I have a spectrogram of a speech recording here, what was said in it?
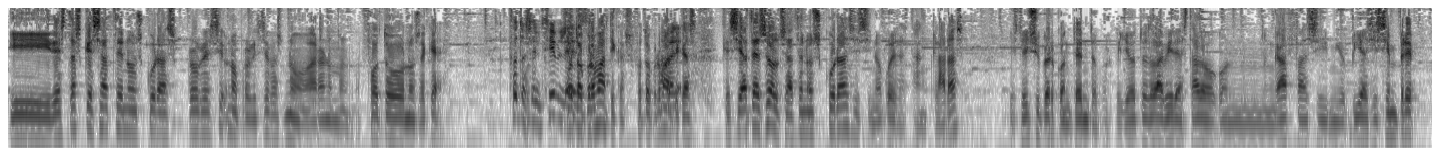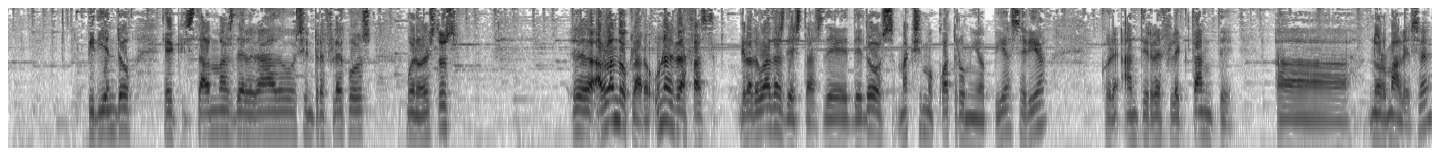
y de estas que se hacen oscuras progresivas. No, progresivas no, ahora no. Foto no sé qué. Fotosensibles. Fotocromáticas, fotocromáticas. Que si hace sol se hacen oscuras y si no, pues están claras. Y estoy súper contento porque yo toda la vida he estado con gafas y miopías y siempre pidiendo el cristal más delgado, sin reflejos. Bueno, estos, eh, hablando claro, unas gafas graduadas de estas, de, de dos, máximo cuatro miopías sería con antirreflectante ah, normales, ¿eh?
